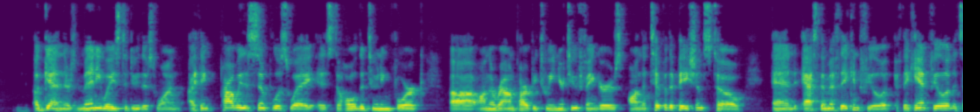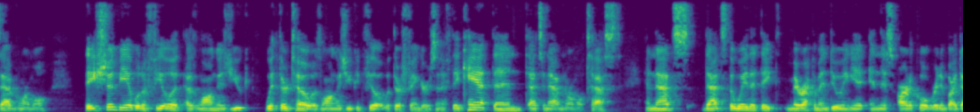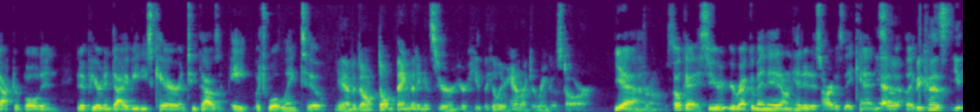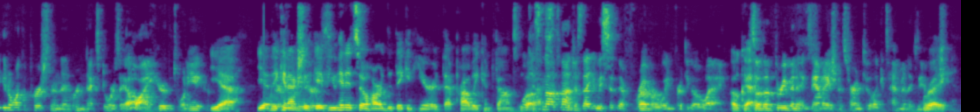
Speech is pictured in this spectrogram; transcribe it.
again there's many ways to do this one i think probably the simplest way is to hold the tuning fork uh, on the round part between your two fingers on the tip of the patient's toe and ask them if they can feel it if they can't feel it it's abnormal they should be able to feel it as long as you with their toe as long as you can feel it with their fingers and if they can't then that's an abnormal test and that's that's the way that they recommend doing it in this article written by Dr. Boulton. It appeared in Diabetes Care in 2008, which we'll link to. Yeah, but don't don't bang that against your, your heel, the heel of your hand like your Ringo Starr. Yeah. Drums. Okay, so you're, you're recommending they don't hit it as hard as they can. Yeah, so it, like because you, you don't want the person in the room next door to say, "Oh, I hear the 28." yeah, yeah, they can actually. here's- If you hit it so hard that they can hear it, that probably confounds the Well, test. it's not not just that. You'll be sitting there forever waiting for it to go away. Okay. So the three minute examination is turned to like a ten minute examination. right.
